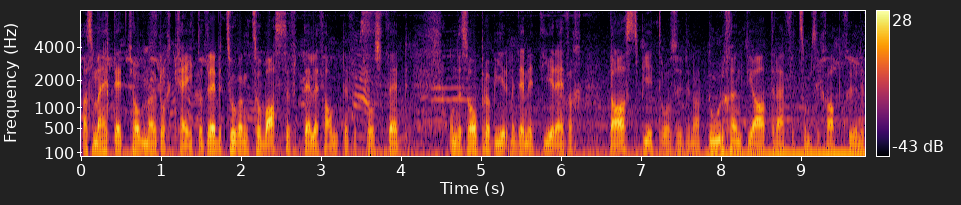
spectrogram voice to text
Also man hat dort schon Möglichkeiten. Oder eben Zugang zu Wasser für die Elefanten, für die Flusspferde. Und so probiert man diesen Tieren einfach das zu bieten, was in der Natur könnte antreffen könnte, um sich abzukühlen,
